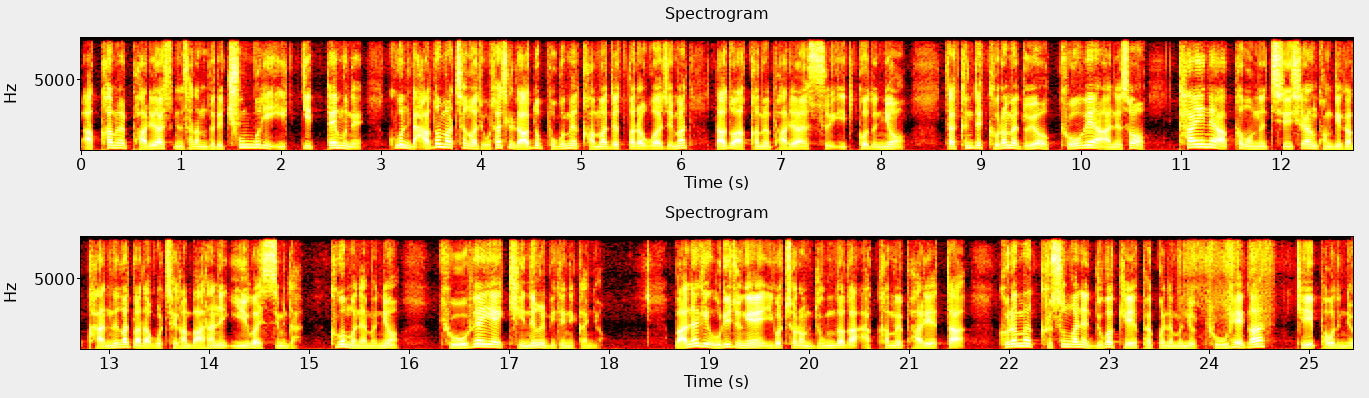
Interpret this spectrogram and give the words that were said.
악함을 발휘할 수 있는 사람들이 충분히 있기 때문에 그건 나도 마찬가지고 사실 나도 복음에 감화됐다라고 하지만 나도 악함을 발휘할 수 있거든요. 자, 근데 그럼에도요. 교회 안에서 타인의 악함 없는 진실한 관계가 가능하다라고 제가 말하는 이유가 있습니다. 그건 뭐냐면요. 교회의 기능을 믿으니까요. 만약에 우리 중에 이것처럼 누군가가 악함을 발휘했다. 그러면 그 순간에 누가 개입할 거냐면요. 교회가 개입하거든요.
